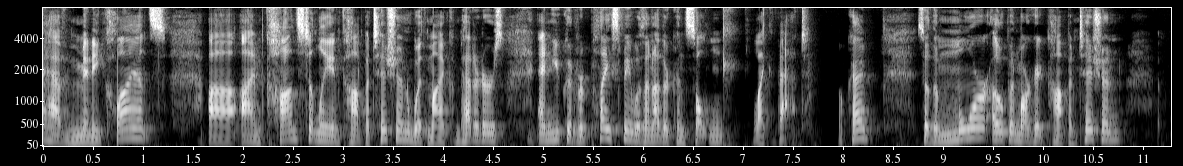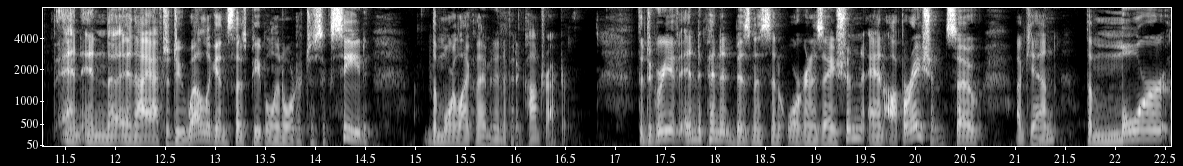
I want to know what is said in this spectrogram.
I, have many clients. Uh, I'm constantly in competition with my competitors, and you could replace me with another consultant like that. Okay? So the more open market competition, and, and, and I have to do well against those people in order to succeed, the more likely I'm an independent contractor. The degree of independent business and organization and operation. So again, the more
